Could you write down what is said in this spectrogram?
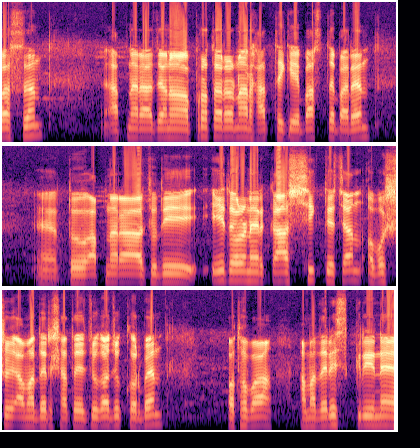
পারছেন, আপনারা যেন প্রতারণার হাত থেকে বাঁচতে পারেন। তো আপনারা যদি এই ধরনের কাজ শিখতে চান, অবশ্যই আমাদের সাথে যোগাযোগ করবেন অথবা আমাদের স্ক্রিনে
